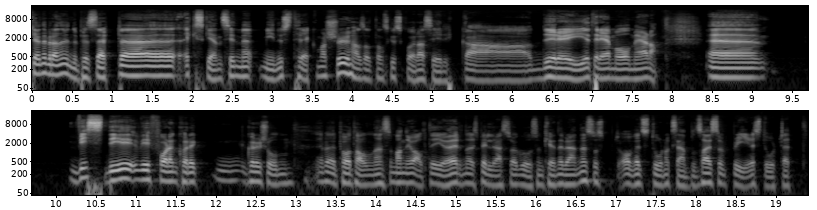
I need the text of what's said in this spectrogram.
Kevin Bruyne underpresterte eh, XG-en sin med minus 3,7. Altså at han skulle skåra ca. drøye tre mål mer, da. Eh, hvis de, vi får den korrek korreksjonen på tallene, som man jo alltid gjør når spillere er så gode som Kevin De Bruyne, så over et stor nok sample size, så blir det stort sett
